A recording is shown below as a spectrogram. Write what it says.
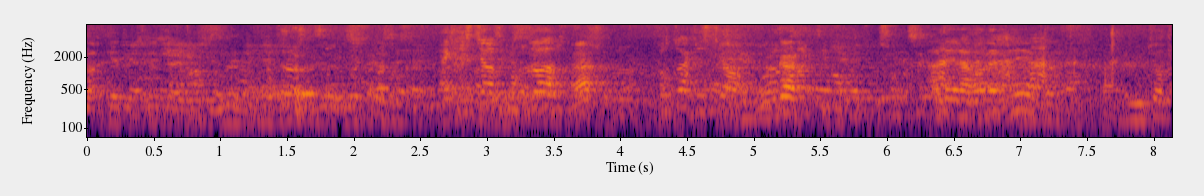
débarqué tout de suite. Eh, Christian, c'est pour toi. Pour toi, Christian. Allez, l'avant-dernière. Le tour de.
